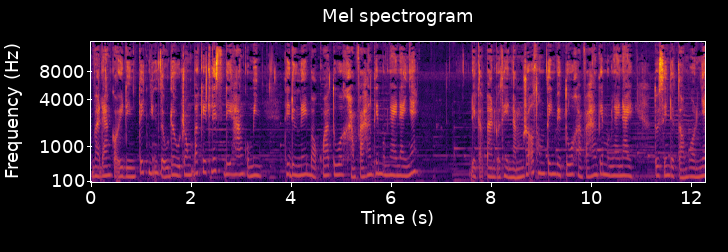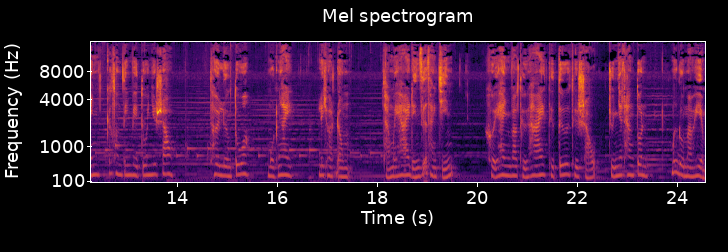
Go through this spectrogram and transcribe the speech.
và đang có ý định tích những dấu đầu trong bucket list đi hang của mình thì đừng nên bỏ qua tour khám phá hang tiên một ngày này nhé để các bạn có thể nắm rõ thông tin về tour khám phá hang tiên một ngày này, tôi xin được tóm gọn nhanh các thông tin về tour như sau. Thời lượng tour, một ngày, lịch hoạt động, tháng 12 đến giữa tháng 9, khởi hành vào thứ hai, thứ tư, thứ sáu, chủ nhật hàng tuần, mức độ mạo hiểm,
